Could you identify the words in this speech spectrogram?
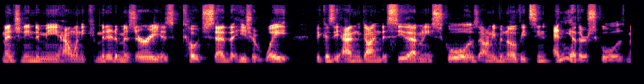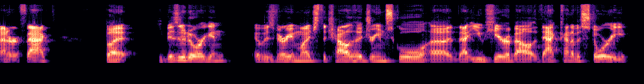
mentioning to me how when he committed to Missouri, his coach said that he should wait because he hadn't gotten to see that many schools. I don't even know if he'd seen any other school, as a matter of fact. But he visited Oregon. It was very much the childhood dream school uh, that you hear about, that kind of a story.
